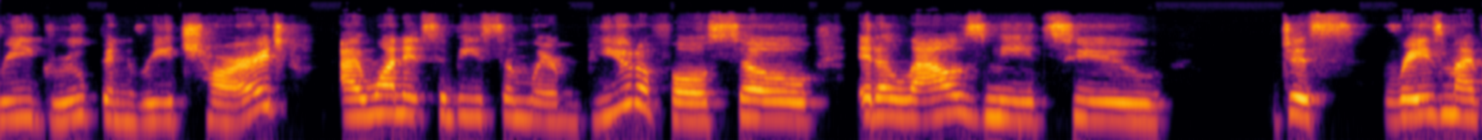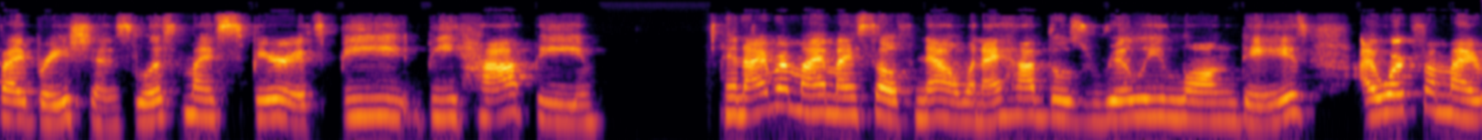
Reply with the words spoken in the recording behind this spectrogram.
regroup and recharge, I want it to be somewhere beautiful. So it allows me to just raise my vibrations, lift my spirits, be, be happy and i remind myself now when i have those really long days i work from my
